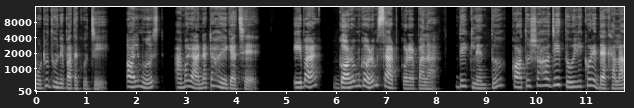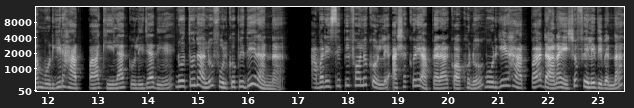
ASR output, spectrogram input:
মুঠো ধনে পাতা কুচি। অলমোস্ট আমার রান্নাটা হয়ে গেছে। এবার গরম গরম সার্ভ করার পালা। দেখলেন তো, কত সহজেই তৈরি করে দেখালাম মুরগির হাত পা, ঘিলা, কলিজা দিয়ে নতুন আলু ফুলকপি দিয়ে রান্না। আমার রেসিপি ফলো করলে আশা করি আপনারা আর কখনো মুরগির হাত পা, ডানা এসব ফেলে দিবেন না।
